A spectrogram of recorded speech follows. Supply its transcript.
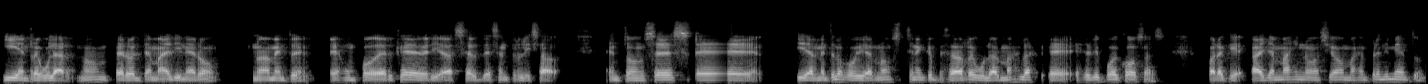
y en regular, ¿no? Pero el tema del dinero, nuevamente, es un poder que debería ser descentralizado. Entonces, eh, idealmente los gobiernos tienen que empezar a regular más eh, este tipo de cosas para que haya más innovación, más emprendimiento.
